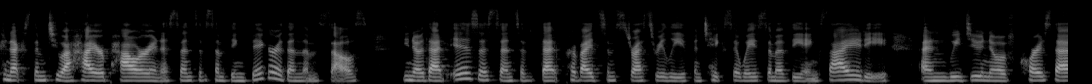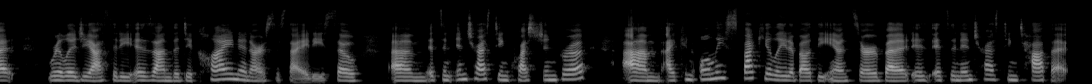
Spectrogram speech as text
connects them to a higher power and a sense of something bigger than themselves, you know, that is a sense of that provides some stress relief and takes away some of the anxiety. And we do know, of course, that religiosity is on the decline in our society. So um, it's an interesting question, Brooke. Um, I can only speculate about the answer, but it, it's an interesting topic.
